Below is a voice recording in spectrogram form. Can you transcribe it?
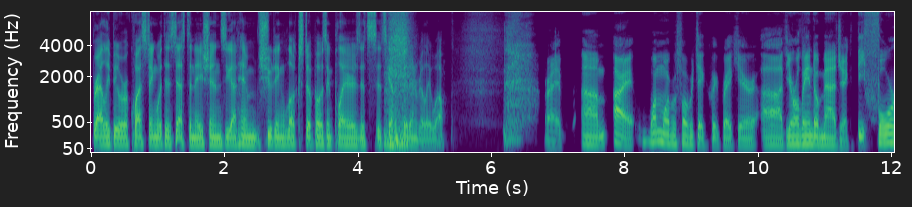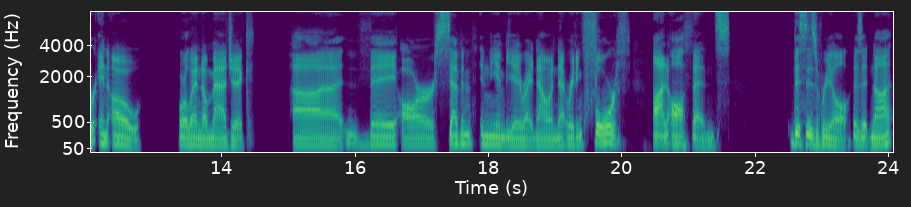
Bradley Beal requesting with his destinations, you got him shooting looks to opposing players. It's it's going to fit in really well. Right. Um, all right, one more before we take a quick break here. Uh, the Orlando Magic, the four and zero oh Orlando Magic. Uh, they are seventh in the NBA right now in net rating, fourth on offense. This is real, is it not,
